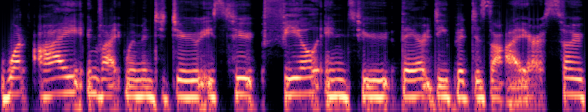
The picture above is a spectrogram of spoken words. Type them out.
what I invite women to do is to feel into their deeper desire. So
